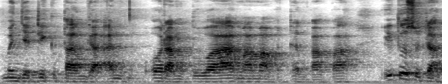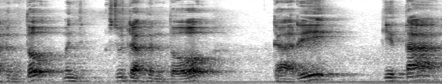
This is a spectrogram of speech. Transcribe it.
menjadi kebanggaan orang tua mama dan papa. Itu sudah bentuk sudah bentuk dari kita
